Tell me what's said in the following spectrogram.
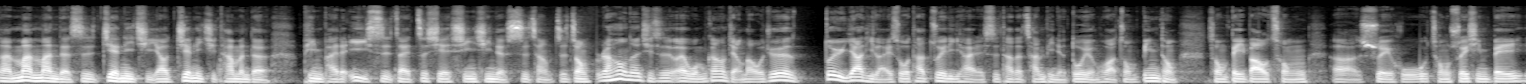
那慢慢的是建立起要建立起他们的品牌的意识，在这些新兴的市场之中。然后呢，其实哎，我们刚刚讲到，我觉得。对于亚体来说，它最厉害的是它的产品的多元化，从冰桶、从背包、从呃水壶、从随行杯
